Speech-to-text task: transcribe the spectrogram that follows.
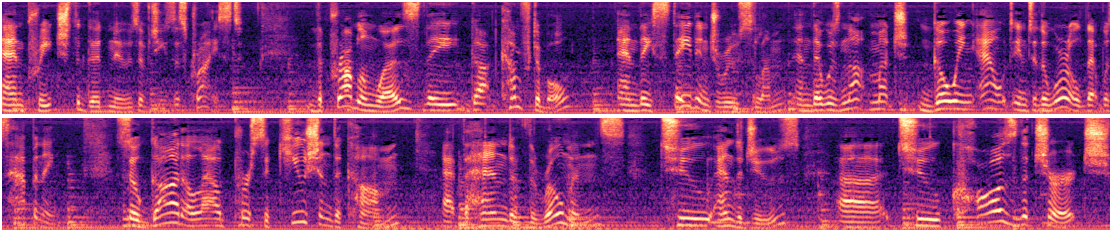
and preach the good news of Jesus Christ. The problem was they got comfortable and they stayed in Jerusalem, and there was not much going out into the world that was happening. So God allowed persecution to come at the hand of the Romans to and the Jews uh, to cause the church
